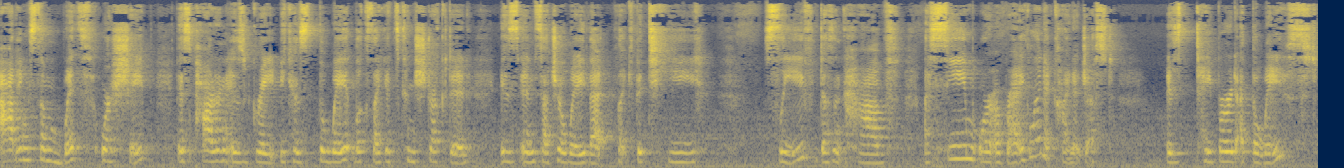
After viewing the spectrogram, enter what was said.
adding some width or shape, this pattern is great because the way it looks like it's constructed is in such a way that like the T sleeve doesn't have a seam or a raglan. It kind of just is tapered at the waist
